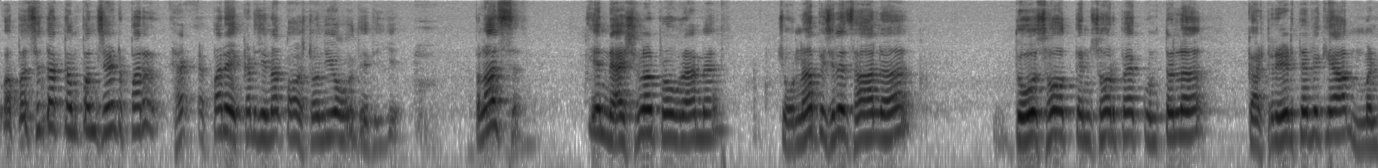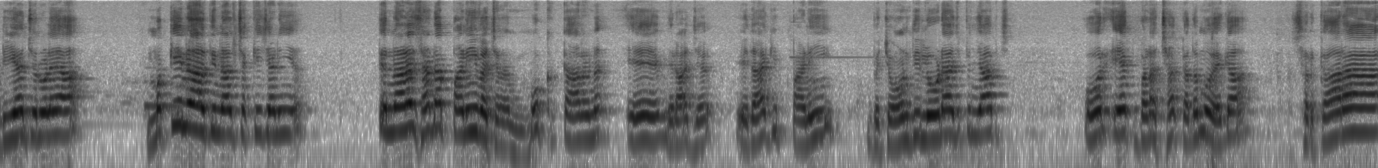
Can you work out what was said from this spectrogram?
ਉਹ ਆਪਾਂ ਸਿੱਧਾ ਕੰਪਨਸੇਟ ਪਰ ਹੈ- ਪਰ ਏਕੜ ਜਿੰਨਾ ਕਾਸਟ ਆਉਂਦੀ ਉਹ ਦੇ ਦਈਏ। ਪਲੱਸ ਇਹ ਨੈਸ਼ਨਲ ਪ੍ਰੋਗਰਾਮ ਹੈ। ਝੋਨਾ ਪਿਛਲੇ ਸਾਲ 200 300 ਰੁਪਏ ਕੁਇੰਟਲ ਘੱਟ ਰੇਟ ਤੇ ਵਿਕਿਆ, ਮੰਡੀਆਂ ਚ ਰੁਲਿਆ। ਮੱਕੀ ਨਾਲ ਦੀ ਨਾਲ ਚੱਕੀ ਜਾਣੀ ਆ। ਤੇ ਨਾਲੇ ਸਾਡਾ ਪਾਣੀ ਬਚਣਾ। ਮੁੱਖ ਕਾਰਨ ਇਹ ਮੇਰਾ ਅੱਜ ਇਹਦਾ ਕਿ ਪਾਣੀ ਬਚਾਉਣ ਦੀ ਲੋੜ ਹੈ ਅੱਜ ਪੰਜਾਬ 'ਚ। ਔਰ ਇਹ ਇੱਕ ਬੜਾ ਅੱਛਾ ਕਦਮ ਹੋਏਗਾ। ਸਰਕਾਰਾਂ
